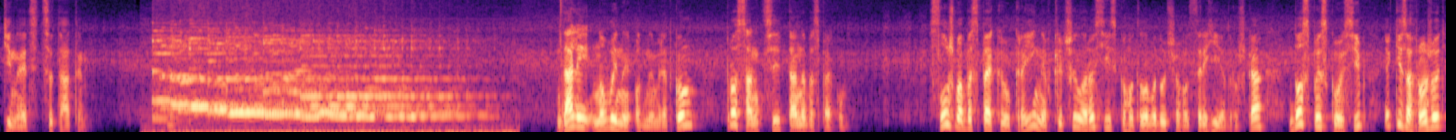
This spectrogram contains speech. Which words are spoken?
Кінець цитати. Далі новини одним рядком про санкції та небезпеку. Служба безпеки України включила російського телеведучого Сергія Дружка до списку осіб, які загрожують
